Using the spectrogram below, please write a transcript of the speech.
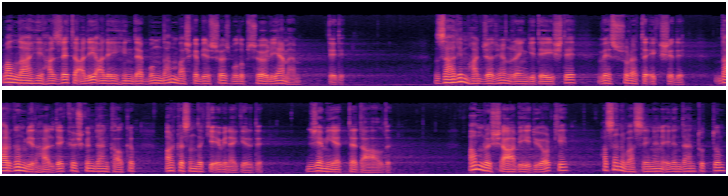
Vallahi Hazreti Ali aleyhinde bundan başka bir söz bulup söyleyemem dedi. Zalim haccacın rengi değişti ve suratı ekşidi. Dargın bir halde köşkünden kalkıp arkasındaki evine girdi. Cemiyette dağıldı. Amr-ı Şabi diyor ki, Hasan-ı Basri'nin elinden tuttum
